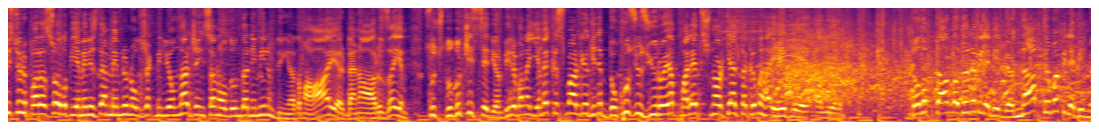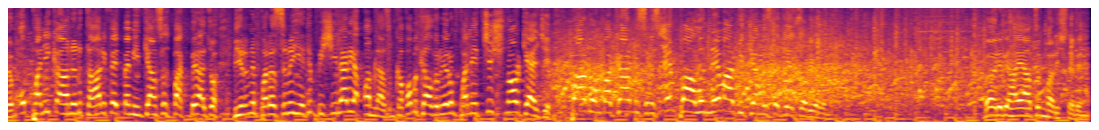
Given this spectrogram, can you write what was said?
Bir sürü parası olup yemenizden memnun olacak milyonlarca insan olduğundan eminim dünyada. Ama hayır ben arızayım. Suçluluk hissediyorum. Biri bana yemek ısmarlıyor gidip 900 euroya palet şnorkel takımı hediye alıyorum. Dalıp dalmadığını bile bilmiyorum. Ne yaptığımı bile bilmiyorum. O panik anını tarif etmem imkansız. Bak biraz birinin parasını yedim bir şeyler yapmam lazım. Kafamı kaldırıyorum paletçi şnorkelci. Pardon bakar mısınız en pahalı ne var dükkanınızda diye soruyorum. Böyle bir hayatım var işte benim.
